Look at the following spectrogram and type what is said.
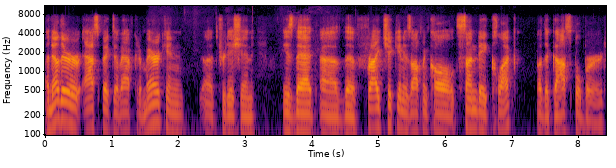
Another aspect of African American uh, tradition is that uh, the fried chicken is often called Sunday cluck or the gospel bird.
